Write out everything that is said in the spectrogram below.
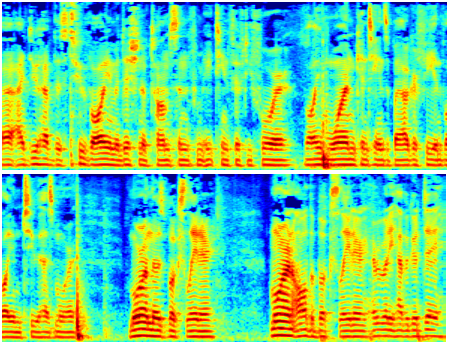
uh, I do have this two volume edition of Thomson from 1854. Volume one contains a biography and volume two has more. More on those books later. More on all the books later. Everybody have a good day.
